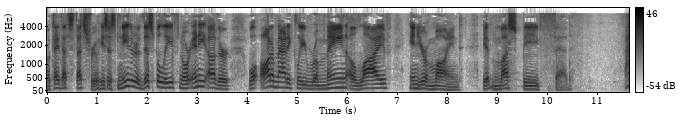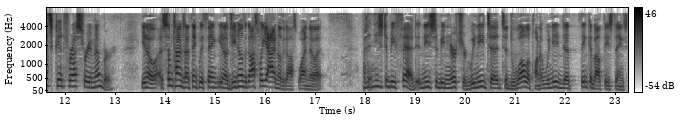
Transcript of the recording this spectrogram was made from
Okay, that's that's true. He says neither this belief nor any other will automatically remain alive in your mind. It must be fed. That's good for us to remember. You know, sometimes I think we think, you know, do you know the gospel? Yeah, I know the gospel. I know it. But it needs to be fed. It needs to be nurtured. We need to, to dwell upon it. We need to think about these things.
